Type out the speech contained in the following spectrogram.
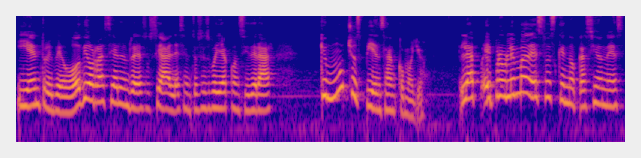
y entro y veo odio racial en redes sociales, entonces voy a considerar que muchos piensan como yo. el problema de eso es que en ocasiones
